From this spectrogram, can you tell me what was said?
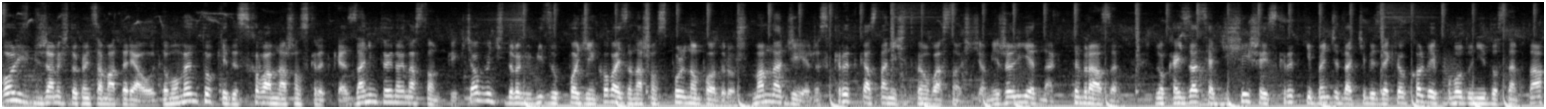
Powoli zbliżamy się do końca materiału, do momentu, kiedy schowam naszą skrytkę. Zanim to jednak nastąpi, chciałbym Ci, drogi widzu, podziękować za naszą wspólną podróż. Mam nadzieję, że skrytka stanie się Twoją własnością. Jeżeli jednak, tym razem, lokalizacja dzisiejszej skrytki będzie dla Ciebie z jakiegokolwiek powodu niedostępna,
